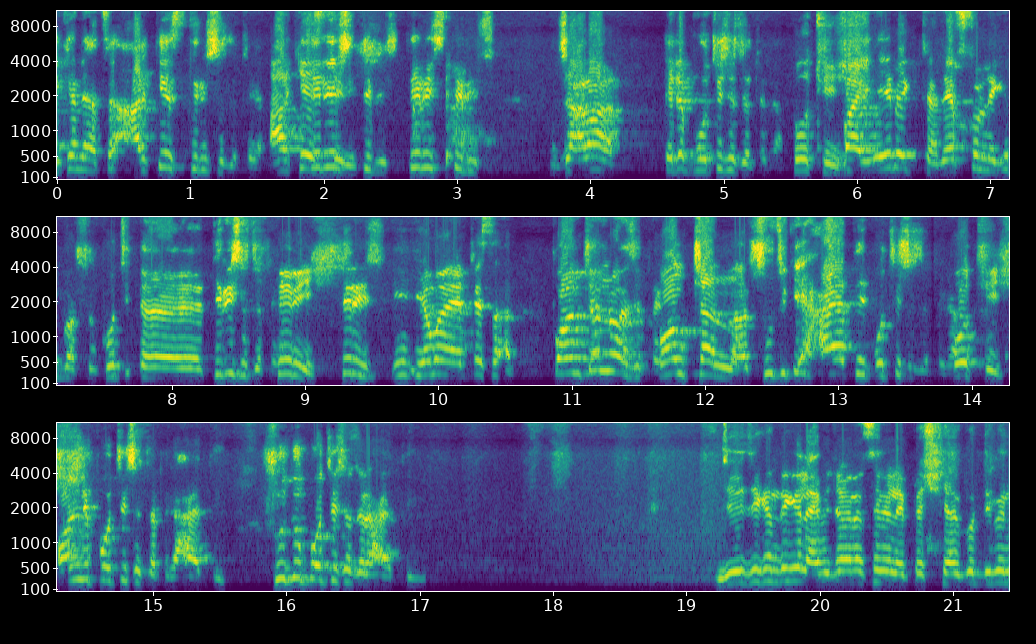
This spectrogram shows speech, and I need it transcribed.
এখানে আছে আর কেস তিরিশ হাজার টাকা। আর কেস তিরিশ। তিরিশ তিরিশ তিরিশ। যারা এটা পঁচিশ হাজার টাকা। পঁচিশ। ভাই এই ব্যাগটা রেপসন লেগে বসুন তিরিশ হাজার তিরিশ। তিরিশ। ইয়ামা এন্টেসার পঞ্চান্ন হাজার টাকা। পঞ্চান্ন। সুজুকি হায়াতি পঁচিশ হাজার টাকা। পঁচিশ। অনলি পঁচিশ হাজার টাকা হায়াতি। শুধু পঁচিশ হাজার হায়াতি। যে যেখান থেকে লাইভে জয়েন আছেন লাইভটা শেয়ার করে দিবেন।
